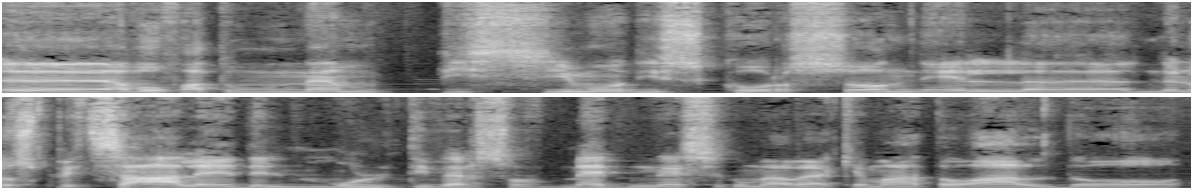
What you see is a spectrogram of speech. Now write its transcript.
eh, avevo fatto un ampissimo discorso nel, nello speciale del Multiverse of Madness, come aveva chiamato Aldo.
